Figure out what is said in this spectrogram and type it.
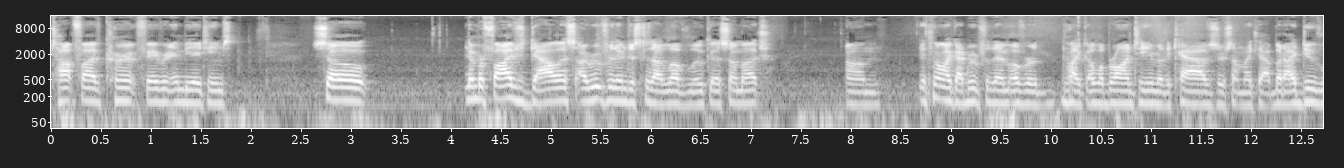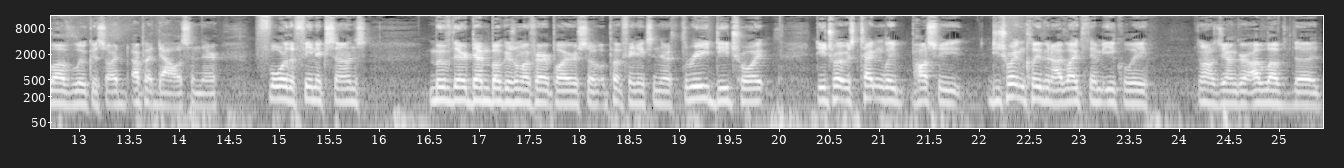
Top 5 current favorite NBA teams. So Number five is Dallas. I root for them just because I love Luka so much. Um, it's not like I'd root for them over like a LeBron team or the Cavs or something like that, but I do love Luka, so I, I put Dallas in there. Four, the Phoenix Suns. Move there. Devin Booker's one of my favorite players, so I put Phoenix in there. Three, Detroit. Detroit was technically possibly Detroit and Cleveland. I liked them equally when I was younger. I loved the,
